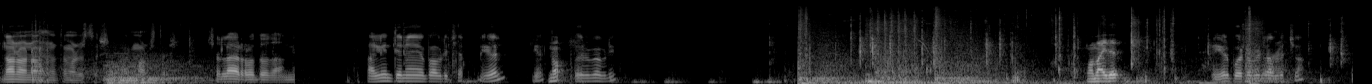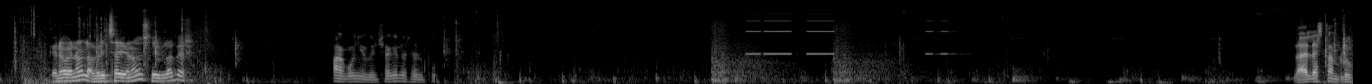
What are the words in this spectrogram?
No, no, no, no tengo los tres. Me ha quemado los tres. Se la he roto también. ¿Alguien tiene para abrir? ¿Miguel? ¿Miguel? No. ¿Puedes abrir? One by dead. Miguel, ¿puedes abrir la brecha? Que no, que no, la brecha yo no, soy Blacker. Ah, coño, pensaba que eras el puto. La L está en blue.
